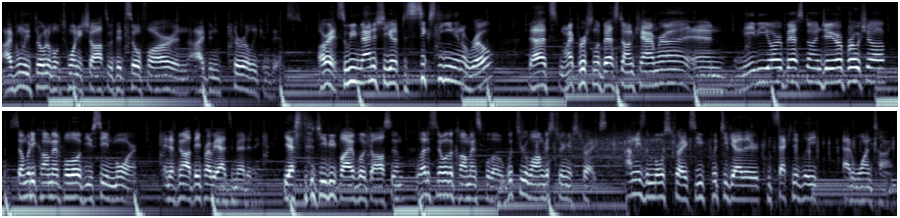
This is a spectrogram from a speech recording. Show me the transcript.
I've only thrown about 20 shots with it so far and I've been thoroughly convinced. All right, so we managed to get up to 16 in a row. That's my personal best on camera and maybe our best on JR Pro Shop. Somebody comment below if you've seen more. And if not, they probably had some editing. Yes, the GB5 looked awesome. Let us know in the comments below, what's your longest string of strikes? How many is the most strikes you've put together consecutively at one time?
